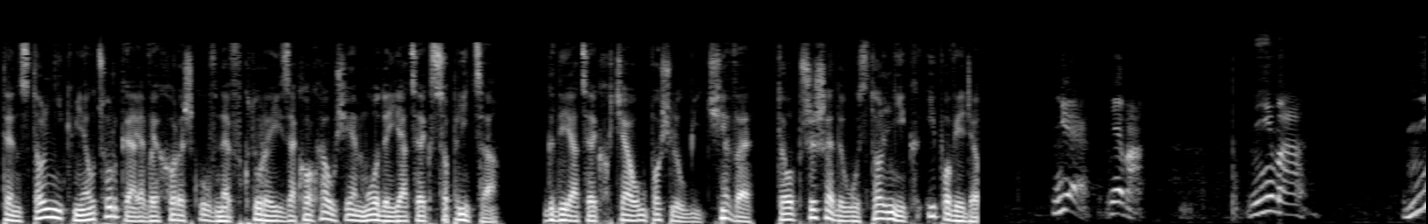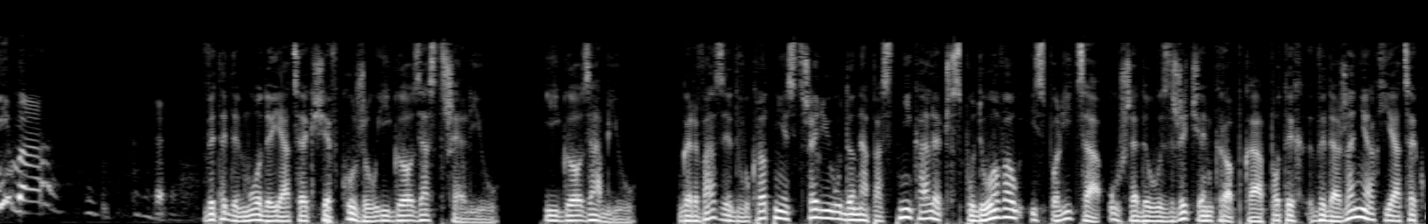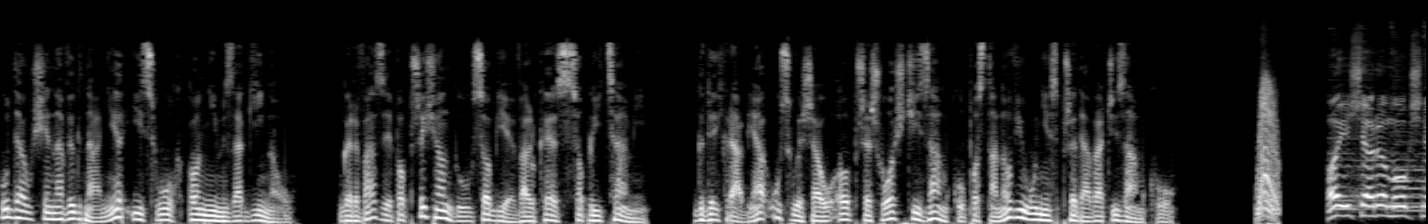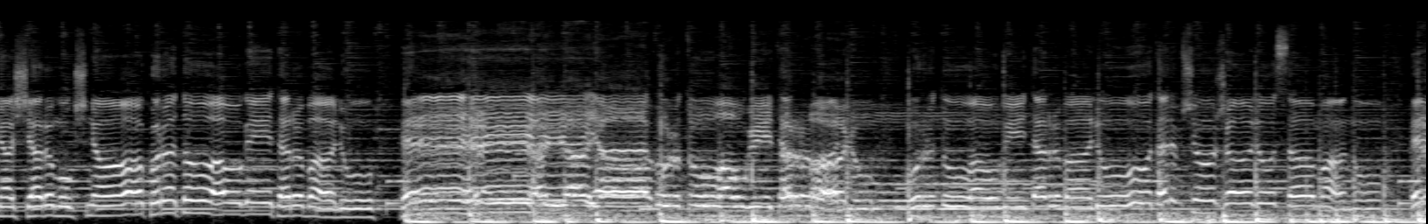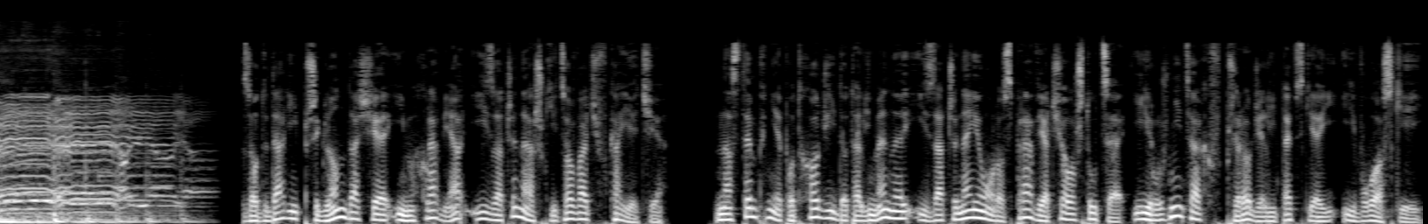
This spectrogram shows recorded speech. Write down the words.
Ten stolnik miał córkę Ewę Choreszkównę, w której zakochał się młody Jacek Soplica. Gdy Jacek chciał poślubić Ewę, to przyszedł stolnik i powiedział Nie, nie ma. Nie ma. Nie ma. Wtedy młody Jacek się wkurzył i go zastrzelił. I go zabił. Gerwazy dwukrotnie strzelił do napastnika lecz spudłował i z polica uszedł z życiem. Kropka. Po tych wydarzeniach Jacek udał się na wygnanie i słuch o nim zaginął. Gerwazy poprzysiągł sobie walkę z Soplicami. Gdy hrabia usłyszał o przeszłości zamku postanowił nie sprzedawać zamku. Ой шармукшня шармукшня курту ауге тарбалу хе хе ай ай ай курту ауге тарбалу курту ауге тарбалу тарбшо жалу саману хе хе ай ай ай Z oddali przygląda się im hrabia i zaczyna szkicować w kajecie. Następnie podchodzi do Talimeny i zaczynają rozprawiać o sztuce i różnicach w przyrodzie litewskiej i włoskiej.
